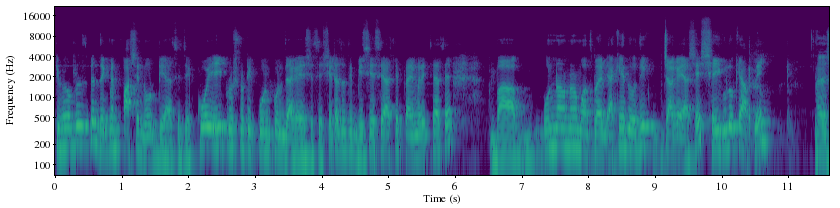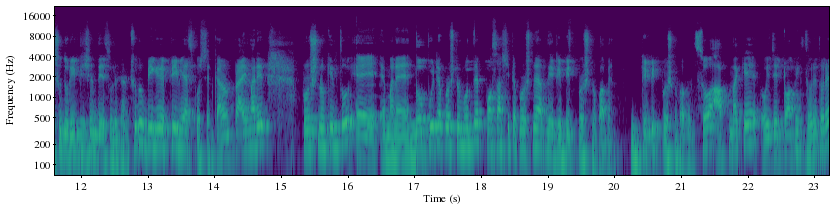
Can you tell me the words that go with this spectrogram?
কীভাবে বুঝবেন? দেখবেন পাশে নোট দেওয়া আছে যে কই এই প্রশ্নটি কোন কোন জায়গায় এসেছে? সেটা যদি বিসিএসে আছে প্রাইমারিতে আছে বা অন্যান্য মতলব একের অধিক জায়গায় আসে, সেইগুলোকে আপনি শুধু রিভিশন দিয়ে চলে যান, শুধু প্রিভিয়াস কোশ্চেন কারণ প্রাইমারির প্রশ্ন কিন্তু মানে নব্বইটা প্রশ্নের মধ্যে পঁচাশিটা প্রশ্নে আপনি রিপিট প্রশ্ন পাবেন রিপিট প্রশ্ন পাবেন। সো আপনাকে ওই যে টপিক ধরে ধরে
